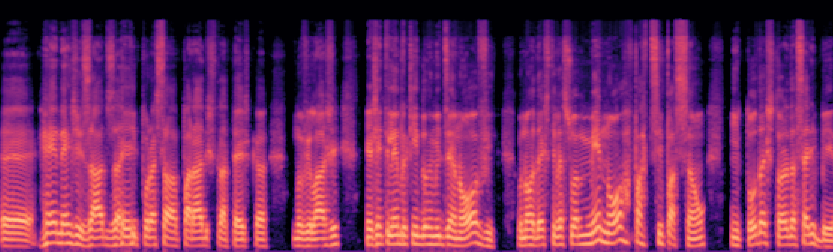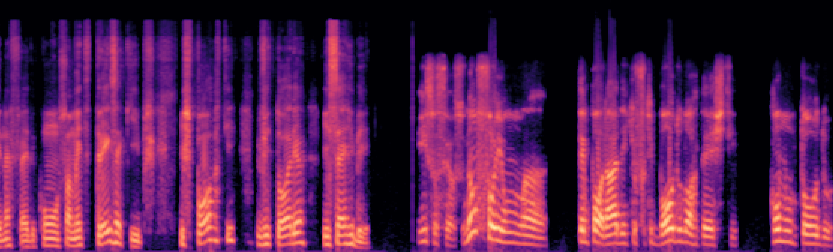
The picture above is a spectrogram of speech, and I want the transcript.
é, reenergizados aí por essa parada estratégica no Village. E a gente lembra que em 2019 o Nordeste teve a sua menor participação em toda a história da Série B, né, Fred? Com somente três equipes: Esporte, Vitória e CRB. Isso, Celso. Não foi uma temporada em que o futebol do Nordeste, como um todo,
